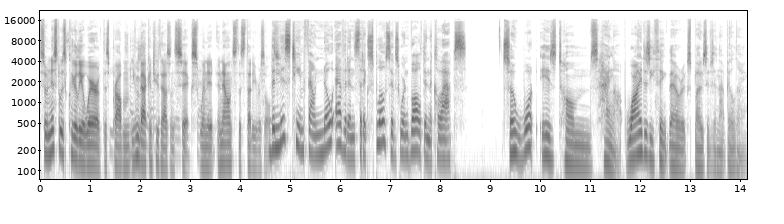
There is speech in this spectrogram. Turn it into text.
So NIST was clearly aware of this problem even back in 2006 when it announced the study results. The NIST team found no evidence that explosives were involved in the collapse. So, what is Tom's hang up? Why does he think there were explosives in that building?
